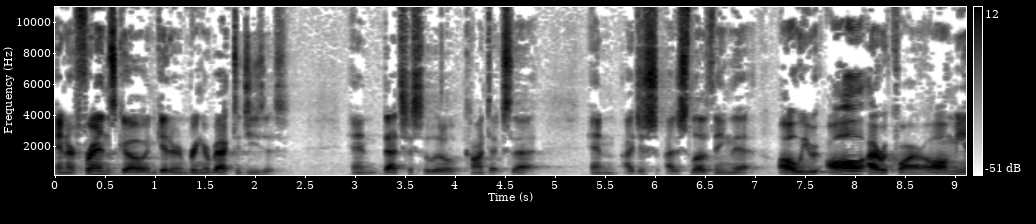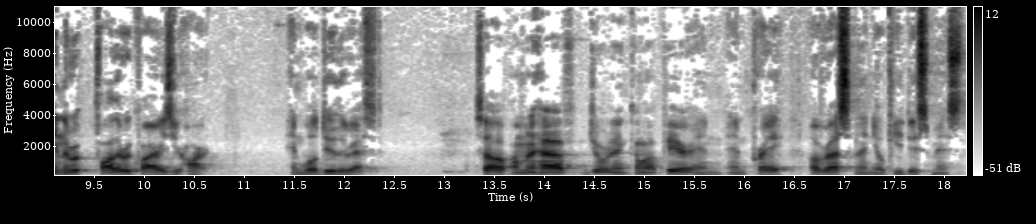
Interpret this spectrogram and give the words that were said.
and her friends go and get her and bring her back to Jesus. And that's just a little context to that. And I just, I just love thing that all, we, all I require, all me and the Father require is your heart, and we'll do the rest. So I'm going to have Jordan come up here and, and pray over us, and then you'll be dismissed.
